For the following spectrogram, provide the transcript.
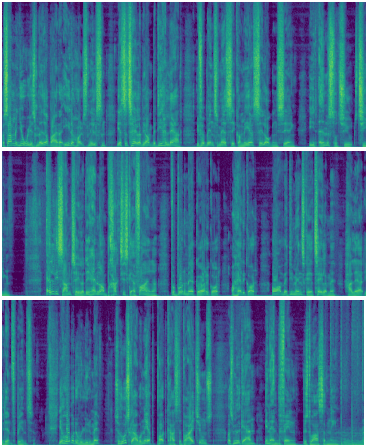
Og sammen med Julies medarbejder Ida Holst Nielsen, ja, så taler vi om, hvad de har lært i forbindelse med at sikre mere selvorganisering i et administrativt team. Alle de samtaler, det handler om praktiske erfaringer forbundet med at gøre det godt og have det godt, og om hvad de mennesker, jeg taler med, har lært i den forbindelse. Jeg håber, du vil lytte med, så husk at abonnere på podcastet på iTunes, og smid gerne en anbefaling, hvis du har sådan en.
